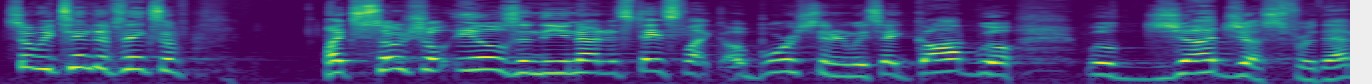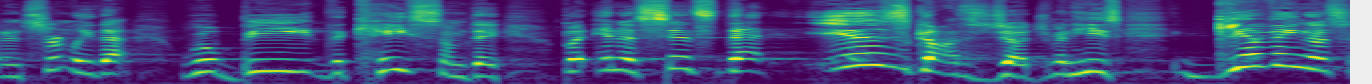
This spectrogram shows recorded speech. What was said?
So we tend to think of like social ills in the United States, like abortion, and we say God will, will judge us for that. And certainly that will be the case someday. But in a sense, that is God's judgment. He's giving us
